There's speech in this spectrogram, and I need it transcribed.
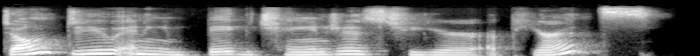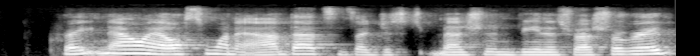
don't do any big changes to your appearance right now. I also want to add that since I just mentioned Venus retrograde.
